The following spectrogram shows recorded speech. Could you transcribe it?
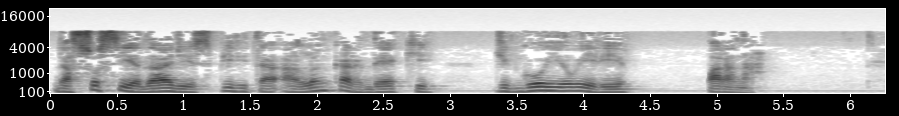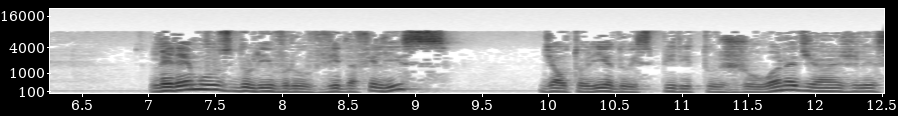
da Sociedade Espírita Allan Kardec de Goiôerê, Paraná. Leremos do livro Vida Feliz, de autoria do espírito Joana de Ângeles,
